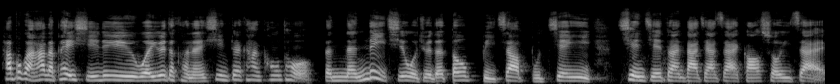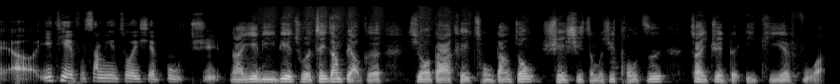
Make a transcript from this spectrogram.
它不管它的配息率、违约的可能性、对抗空头的能力，其实我觉得都比较不建议现阶段大家在高收益在呃 ETF 上面做一些布局。那叶丽列出了这张表格，希望大家可以从当中学习怎么去投资债券的 ETF 啊。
